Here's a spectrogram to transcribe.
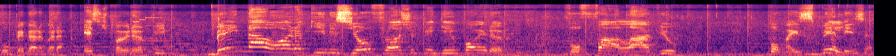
Vou pegar agora este power up. Bem na hora que iniciou o Frost, eu peguei o power up. Vou falar, viu? Bom, mas beleza.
